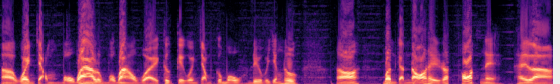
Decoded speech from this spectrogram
à, quan trọng bộ ba luôn bộ ba hậu vệ cực kỳ quan trọng của MU đều bị chấn thương. Đó bên cạnh đó thì Rashford này hay là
